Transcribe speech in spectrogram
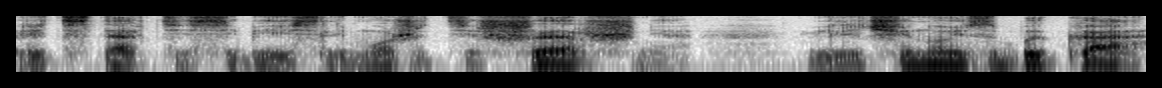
Представьте себе, если можете, шершня, величиной с быка,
